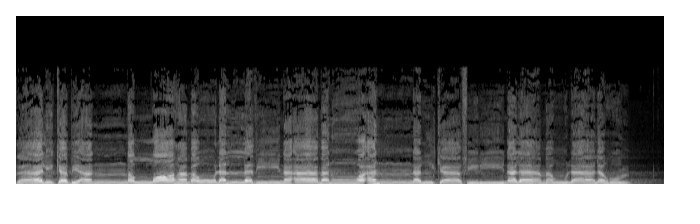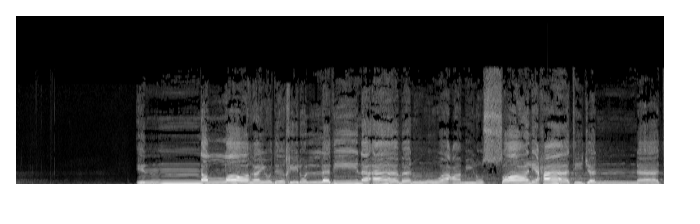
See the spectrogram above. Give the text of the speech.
ذلك بأن الله مولى الذين آمنوا وأن الكافرين لا مولى لهم. إن الله يدخل الذين آمنوا وعملوا الصالحات جنات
